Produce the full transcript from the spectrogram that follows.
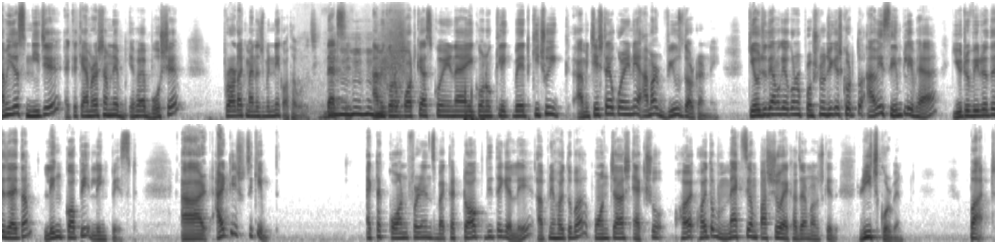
আমি জাস্ট নিজে একটা ক্যামেরার সামনে এভাবে বসে প্রোডাক্ট ম্যানেজমেন্ট নিয়ে কথা বলেছি। দ্যাটস ইট আমি কোনো পডকাস্ট করি নাই কোনো ক্লিক বেট কিছুই আমি চেষ্টাও করিনি আমার ভিউজ দরকার নেই। কেউ যদি আমাকে কোনো প্রশ্ন জিজ্ঞেস করতো আমি সিম্পলি ভ্যা ইউটিউব ভিডিওতে যাইতাম লিঙ্ক কপি লিঙ্ক পেস্ট আর আরেকটি জিনিস হচ্ছে কি একটা কনফারেন্স বা একটা টক দিতে গেলে আপনি হয়তোবা পঞ্চাশ একশো হয়তো ম্যাক্সিমাম পাঁচশো এক হাজার মানুষকে রিচ করবেন। বাট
